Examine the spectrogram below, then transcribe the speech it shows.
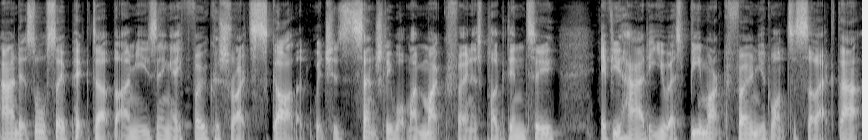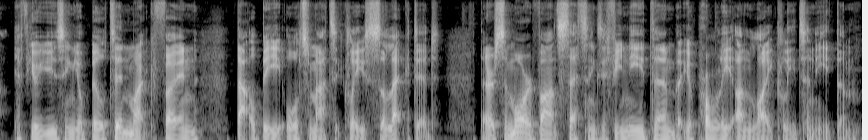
And it's also picked up that I'm using a Focusrite Scarlett, which is essentially what my microphone is plugged into. If you had a USB microphone, you'd want to select that. If you're using your built-in microphone, that'll be automatically selected. There are some more advanced settings if you need them, but you're probably unlikely to need them.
